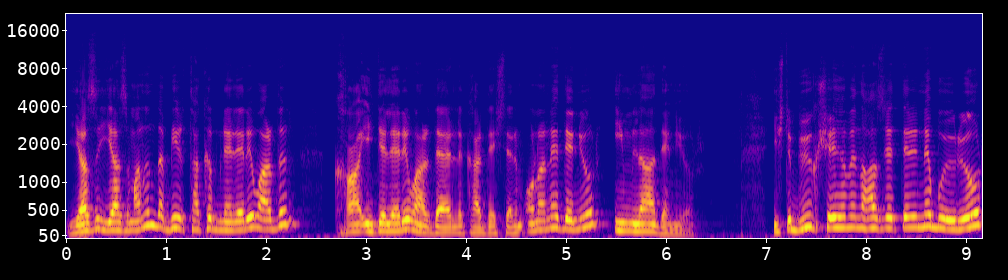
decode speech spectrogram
Yazı yazmanın da bir takım neleri vardır? Kaideleri var değerli kardeşlerim. Ona ne deniyor? İmla deniyor. İşte Büyük Şeyh Hazretleri ne buyuruyor?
